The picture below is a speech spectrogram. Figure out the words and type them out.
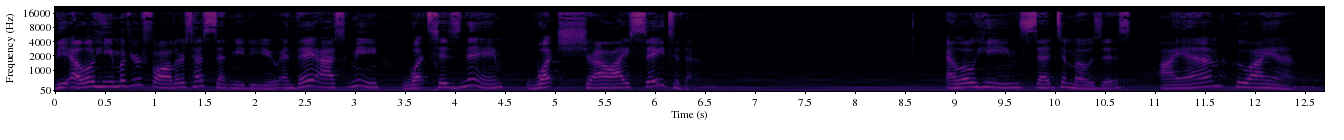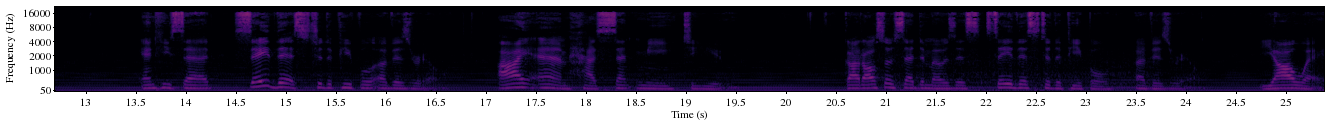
The Elohim of your fathers has sent me to you, and they ask me, What's his name? What shall I say to them? Elohim said to Moses, I am who I am. And he said, Say this to the people of Israel I am has sent me to you. God also said to Moses, Say this to the people of Israel Yahweh,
